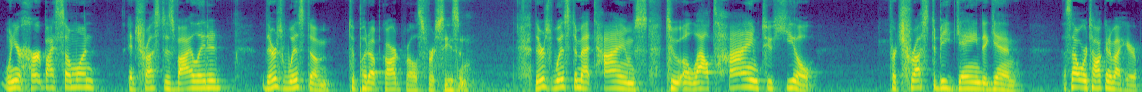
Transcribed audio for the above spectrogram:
When you're hurt by someone and trust is violated, there's wisdom to put up guardrails for a season. There's wisdom at times to allow time to heal, for trust to be gained again. That's not what we're talking about here.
